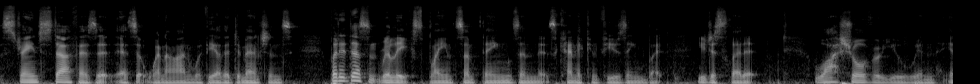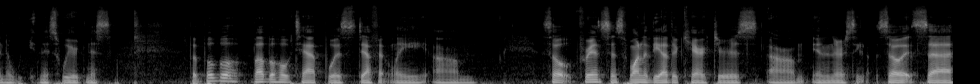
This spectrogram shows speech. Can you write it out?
strange stuff as it as it went on with the other dimensions, but it doesn't really explain some things, and it's kind of confusing. But you just let it wash over you in in, a, in this weirdness. But Bubba Bubba Hotep was definitely. Um, so, for instance, one of the other characters um, in the nursing. So it's uh,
